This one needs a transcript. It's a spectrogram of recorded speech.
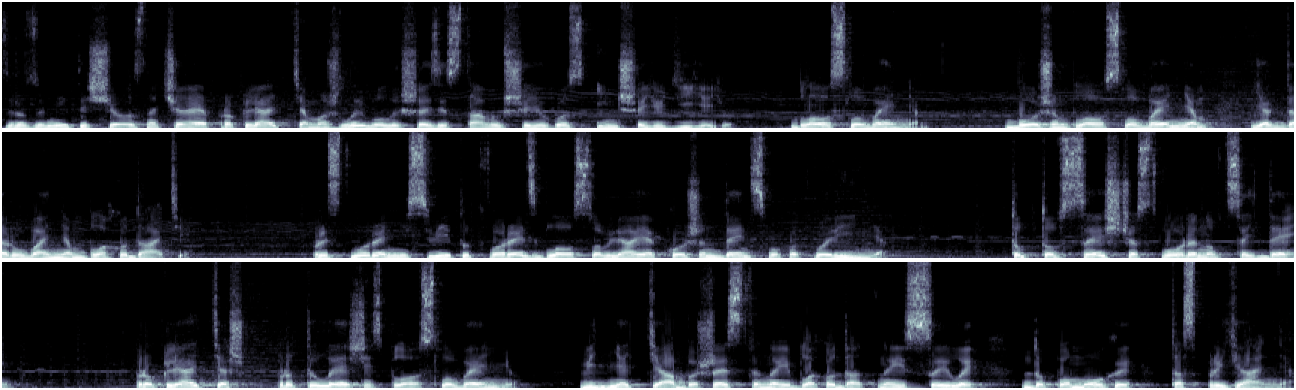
Зрозуміти, що означає прокляття, можливо лише зіставивши його з іншою дією благословенням, Божим благословенням як даруванням благодаті. При створенні світу Творець благословляє кожен день свого творіння, тобто все, що створено в цей день. Прокляття ж протилежність благословенню, відняття божественної благодатної сили, допомоги та сприяння.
